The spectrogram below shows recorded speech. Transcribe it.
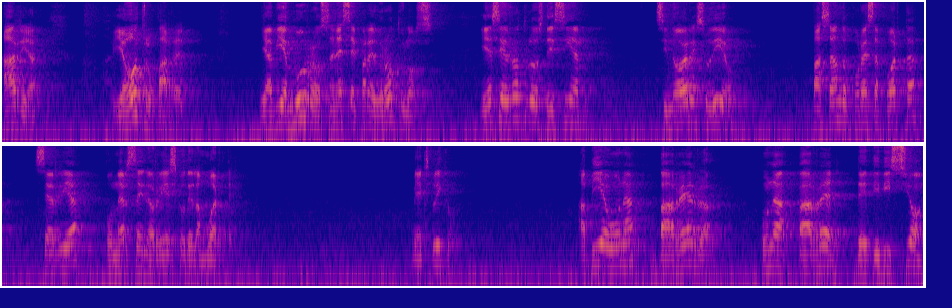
área, había otra pared. Y había muros en ese pared, rótulos. Y esos rótulos decían, si no eres judío, pasando por esa puerta sería ponerse en el riesgo de la muerte. ¿Me explico? Había una barrera, una pared de división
